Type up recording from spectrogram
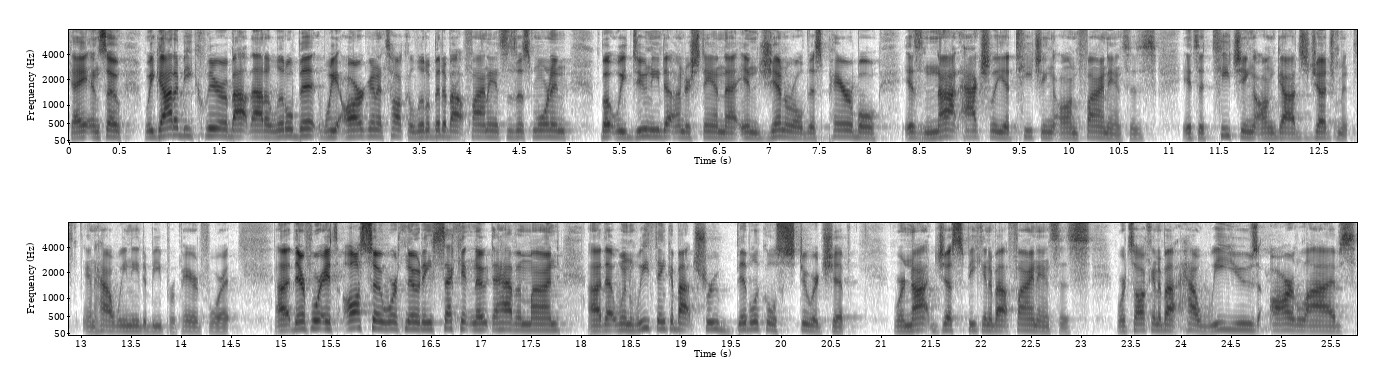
Okay, and so we got to be clear about that a little bit. We are going to talk a little bit about finances this morning, but we do need to understand that in general, this parable is not actually a teaching on finances. It's a teaching on God's judgment and how we need to be prepared for it. Uh, therefore, it's also worth noting, second note to have in mind, uh, that when we think about true biblical stewardship, we're not just speaking about finances. We're talking about how we use our lives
